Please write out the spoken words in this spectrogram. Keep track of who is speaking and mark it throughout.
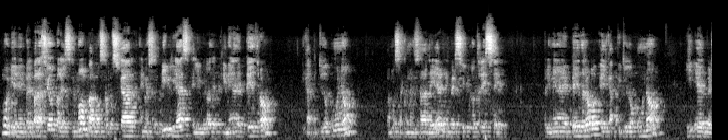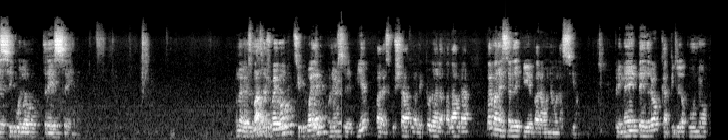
Speaker 1: Muy bien, en preparación para el sermón vamos a buscar en nuestras Biblias el libro de Primera de Pedro, el capítulo 1. Vamos a comenzar a leer en el versículo 13. Primera de Pedro, el capítulo 1 y el versículo 13. Una vez más, les ruego, si pueden, ponerse de pie para escuchar la lectura de la palabra, permanecer de pie para una oración. Primera de Pedro, capítulo 1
